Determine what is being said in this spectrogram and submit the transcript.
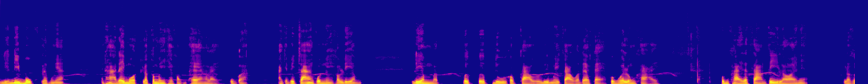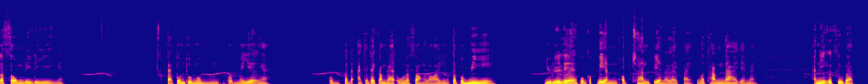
เหรียญดีบุกอะไรพวกเนี้ย มันหาได้หมด แล้วก็ไม่ใช่ของแพงอะไร ผมก็อาจจะไปจ้างคนให้เขาเลี่ยม เลี่ยมแบบปึ๊บๆดูเก่าๆหรือไม่เก่าก็แล้วแต่ ผมก็ลงขาย ผมขายสัก300-400เนี่ย แล้วก็ทรงดีๆอย่างเงี้ย แต่ต้นทุนผมผมไม่เยอะไง ผมก็อาจจะได้กำไรองค์ละ200เงี้ย แต่ผมมีอยู่เรื่อยๆ ผมก็เปลี่ยนออปชันเปลี่ยนอะไรไป ผมก็ทำได้ใช่ไหม อันนี้ก็คือแบบ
